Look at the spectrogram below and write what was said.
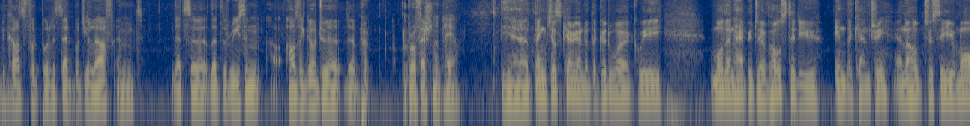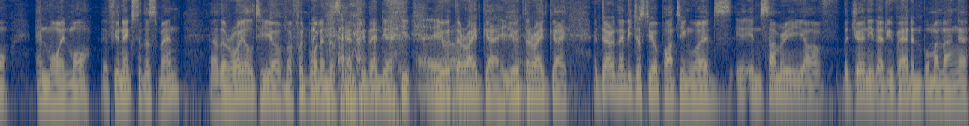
because football is that what you love, and that's uh, that's the reason how they go to a, the pro- professional player. Yeah, thanks. Just carry on with the good work. We more than happy to have hosted you in the country, and I hope to see you more and more and more. If you're next to this man, uh, the royalty of uh, football in this country, then yeah, you, you're with the right guy. You're with the right guy. And Darren, maybe just your parting words in, in summary of the journey that you've had in Pumalanga.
